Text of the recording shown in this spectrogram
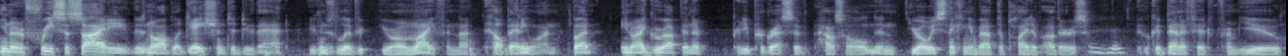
you know, in a free society, there's no obligation to do that. You can just live your own life and not help anyone. But, you know, I grew up in a pretty progressive household, and you're always thinking about the plight of others mm-hmm. who could benefit from you,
